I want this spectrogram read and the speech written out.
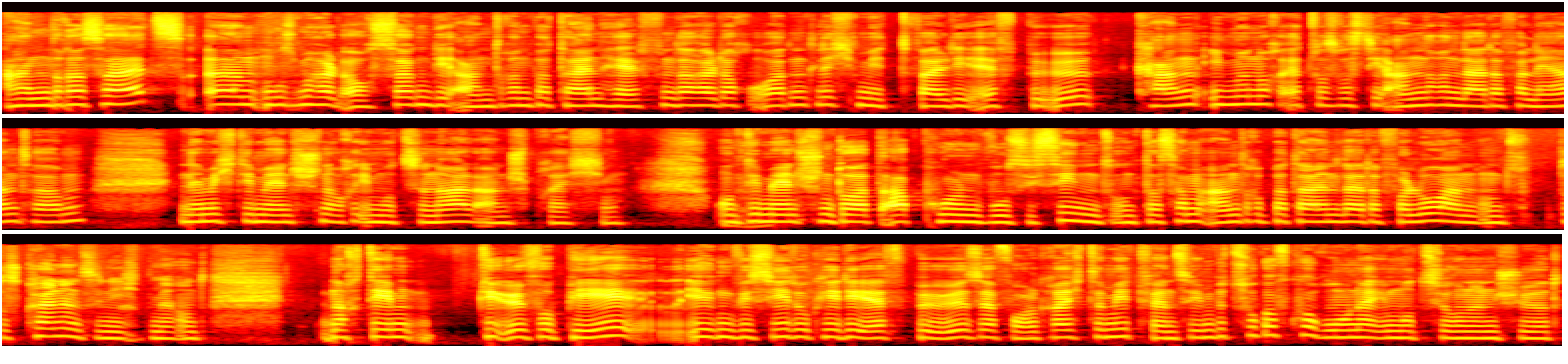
Andererseits ähm, muss man halt auch sagen, die anderen Parteien helfen da halt auch ordentlich mit, weil die FPÖ kann immer noch etwas, was die anderen leider verlernt haben, nämlich die Menschen auch emotional ansprechen und die Menschen dort abholen, wo sie sind. Und das haben andere Parteien leider verloren und das können sie nicht mehr. Und nachdem die ÖVP irgendwie sieht, okay, die FPÖ ist erfolgreich damit, wenn sie in Bezug auf Corona Emotionen schürt,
